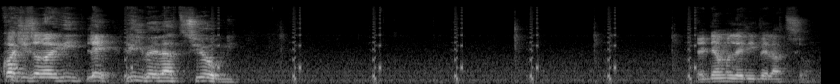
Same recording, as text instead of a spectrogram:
qua ci sono le, le rivelazioni. Vediamo le rivelazioni.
